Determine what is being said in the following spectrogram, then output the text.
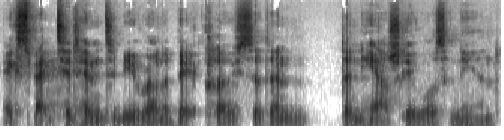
expected him to be run a bit closer than, than he actually was in the end.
